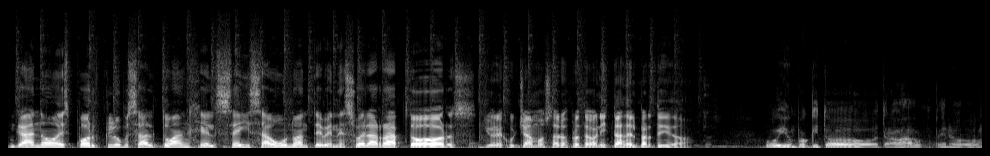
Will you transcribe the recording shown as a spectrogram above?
ganó Sport Club Salto Ángel 6 a 1 ante Venezuela Raptors. Y ahora escuchamos a los protagonistas del partido. Uy, un poquito trabajo, pero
